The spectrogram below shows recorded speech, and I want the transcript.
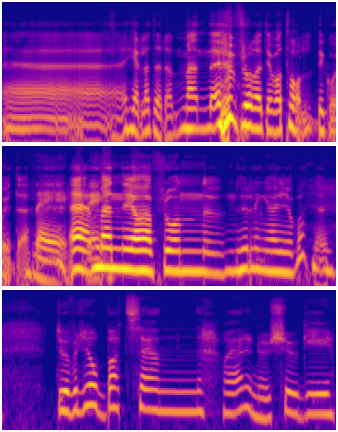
eh, hela tiden. Men från att jag var 12, det går ju inte. Nej, eh, nej. Men jag från, hur länge har jag jobbat nu? Du har väl jobbat sedan, vad är det nu, 20...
